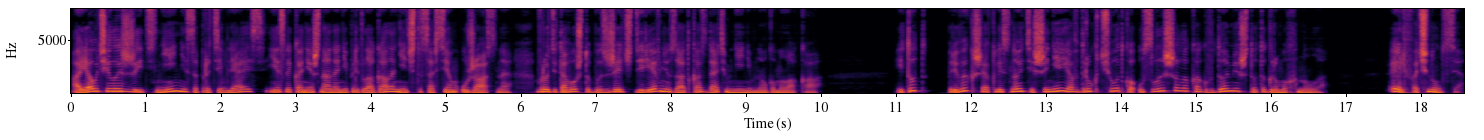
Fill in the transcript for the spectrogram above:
а я училась жить с ней, не сопротивляясь, если, конечно, она не предлагала нечто совсем ужасное, вроде того, чтобы сжечь деревню за отказ дать мне немного молока. И тут, привыкшая к лесной тишине, я вдруг четко услышала, как в доме что-то громыхнуло. Эльф очнулся.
